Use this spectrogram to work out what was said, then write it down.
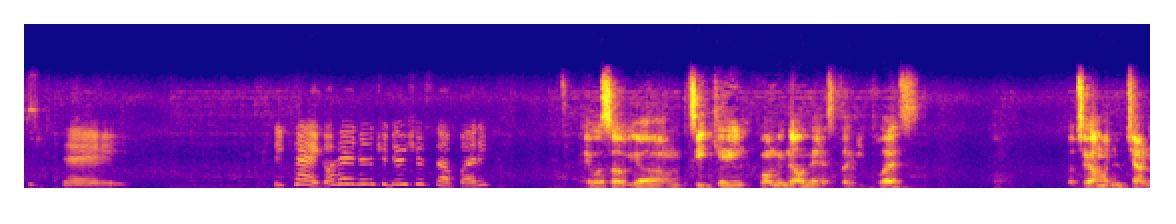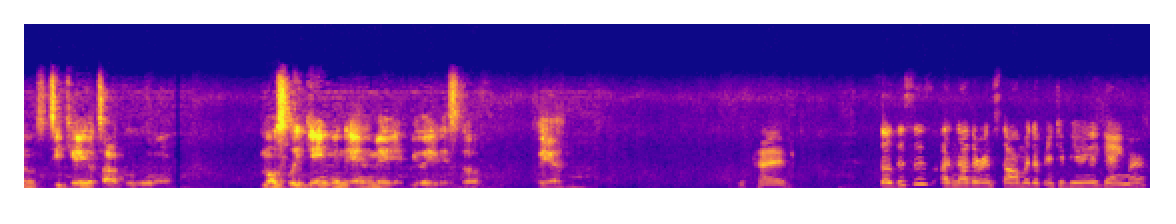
today. TK, go ahead and introduce yourself, buddy. Hey, what's up, y'all? I'm TK, formerly known as Thuggy Plus. Go check out my new channels, TK Otaku, uh, mostly gaming, anime related stuff. So, yeah. Okay. So this is another installment of interviewing a gamer,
